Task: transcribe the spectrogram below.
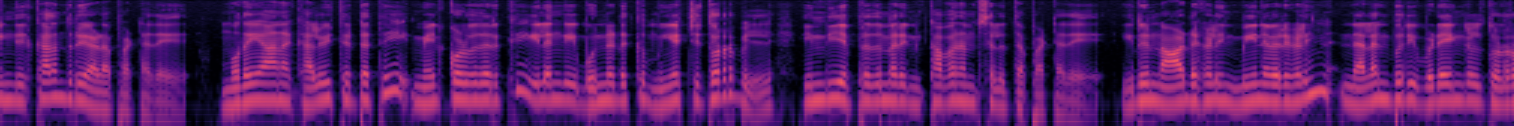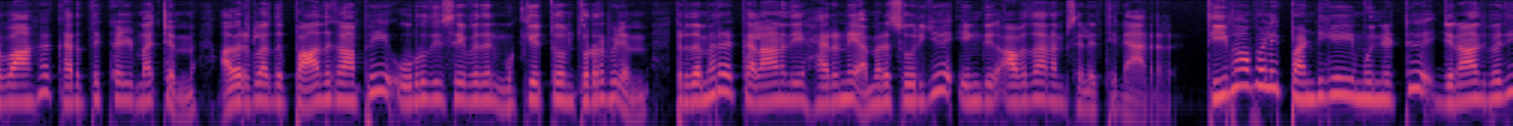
இங்கு கலந்துரையாடப்பட்டது. முறையான கல்வி திட்டத்தை மேற்கொள்வதற்கு இலங்கை முன்னெடுக்கும் முயற்சி தொடர்பில் இந்திய பிரதமரின் கவனம் செலுத்தப்பட்டது. இரு நாடுகளின் மீனவர்களின் நலன்புரி விடயங்கள் தொடர்பாக கருத்துக்கள் மற்றும் அவர்களது பாதுகாப்பை உறுதி செய்வதன் முக்கியத்துவம் தொடர்பிலும் பிரதமர் கலாநிதி ஹரணி அமரசூரிய இங்கு அவதானம் செலுத்தினார். தீபாவளி பண்டிகையை முன்னிட்டு ஜனாதிபதி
